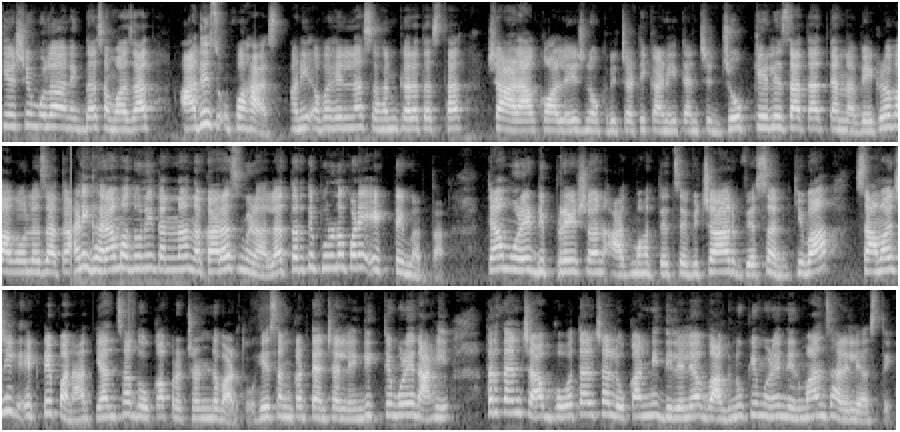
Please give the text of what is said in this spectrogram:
की अशी मुलं अनेकदा समाजात आधीच उपहास आणि अवहेलना सहन करत असतात. शाळा कॉलेज नोकरीच्या ठिकाणी त्यांचे जोक केले जातात त्यांना वेगळं वागवलं जातं आणि घरामधूनही त्यांना नकारच मिळाला तर ते पूर्णपणे एकटे मरतात. त्यामुळे डिप्रेशन आत्महत्येचे विचार व्यसन किंवा सामाजिक एकटेपणात यांचा धोका प्रचंड वाढतो. हे संकट त्यांच्या लैंगिकतेमुळे नाही तर त्यांच्या भोवतालच्या लोकांनी दिलेल्या वागणुकीमुळे निर्माण झालेले असते.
